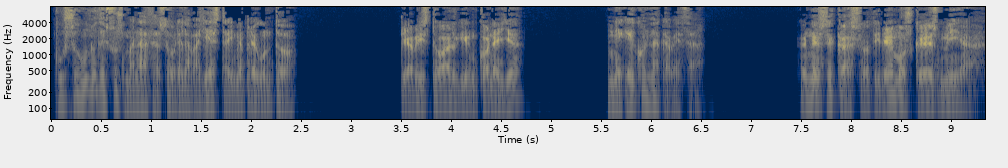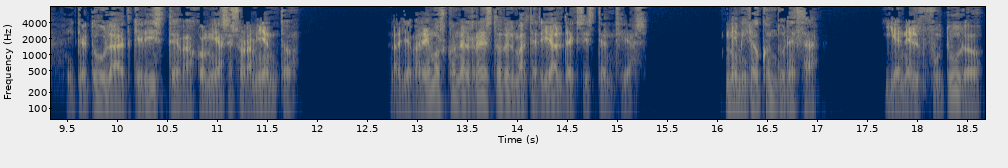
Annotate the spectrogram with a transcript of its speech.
Puso uno de sus manazas sobre la ballesta y me preguntó. ¿Te ha visto alguien con ella? Negué con la cabeza. En ese caso diremos que es mía y que tú la adquiriste bajo mi asesoramiento. La llevaremos con el resto del material de existencias. Me miró con dureza. Y en el futuro,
